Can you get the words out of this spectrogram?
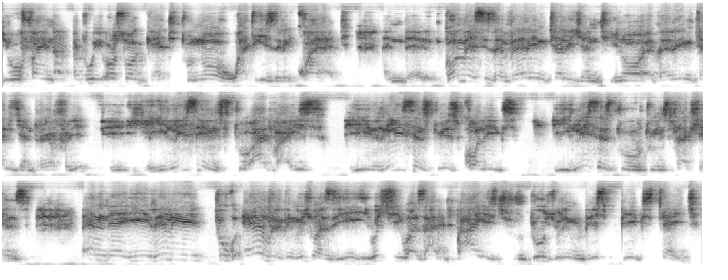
you will find that we also get to know what is required. And uh, Gomes is a very intelligent, you know, a very intelligent referee. He, he listens to advice. He listens to his colleagues he listens to, to instructions. And uh, he really took everything which was he, which he was advised to do during this big stage.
